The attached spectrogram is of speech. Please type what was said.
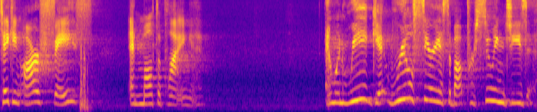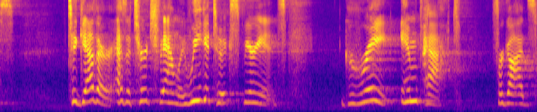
taking our faith and multiplying it. And when we get real serious about pursuing Jesus, together as a church family, we get to experience great impact for God's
